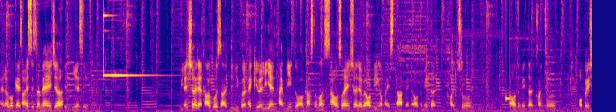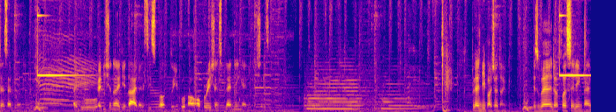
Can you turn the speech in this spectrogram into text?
and I work as assistant manager in PSA. We ensure that cargoes are delivered accurately and timely to our customers. I also ensure the well-being of my staff and the automated control, automated control operation center. I do additional data analysis work to improve our operations planning and efficiency. Plan departure time is where the first sailing time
